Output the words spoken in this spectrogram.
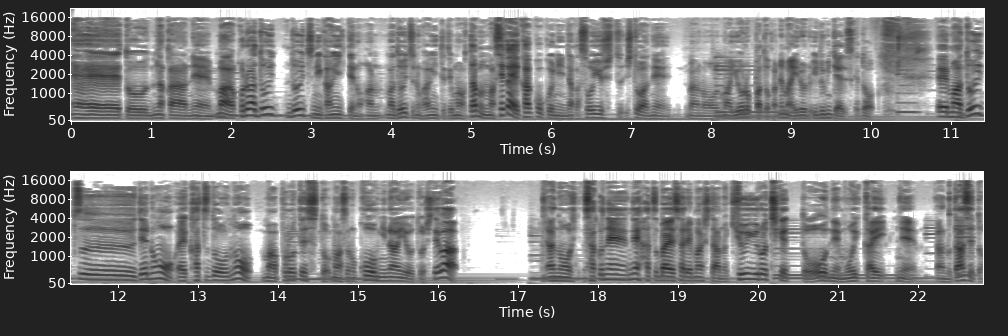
えーと、なんかね、まあ、これはドイツに限っての、まあ、ドイツの限ってて、まあ、多分、まあ、世界各国になんかそういう人はね、あの、まあ、ヨーロッパとかね、まあ、いろいろいるみたいですけど、えー、まあ、ドイツでの活動の、まあ、プロテスト、まあ、その抗議内容としては、あの、昨年ね、発売されました、あの、9ユーロチケットをね、もう一回ね、あの、出せと。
